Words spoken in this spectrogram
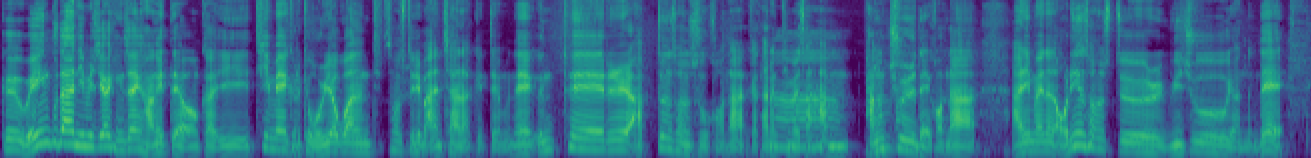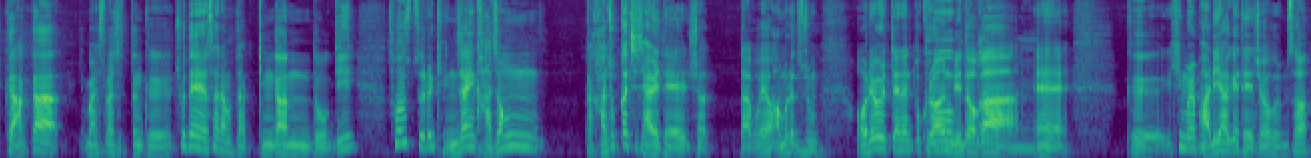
그 웨인 구단 이미지가 굉장히 강했대요. 그러니까 이 팀에 그렇게 오려고 하는 티- 선수들이 많지 않았기 때문에 은퇴를 앞둔 선수거나 그러니까 다른 아, 팀에서 안, 방출되거나 아니면은 어린 선수들 위주였는데 그 아까 말씀하셨던 그 초대 사령탑 김 감독이 선수들을 굉장히 가정 그러니까 가족같이 잘 대해 주셨다고요. 아무래도 좀 어려울 때는 또 그런 어, 리더가 음. 예, 그 힘을 발휘하게 되죠. 그러면서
